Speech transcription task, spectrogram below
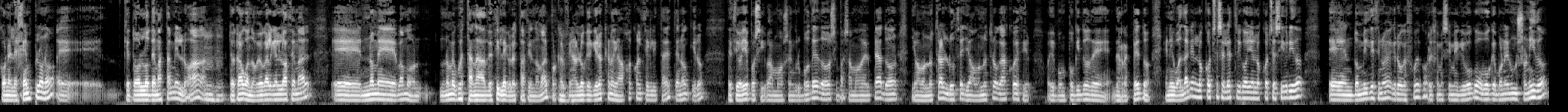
con el ejemplo, ¿no? Eh, que todos los demás también lo hagan. Entonces, claro, cuando veo que alguien lo hace mal, eh, no me, vamos, no me cuesta nada decirle que lo está haciendo mal, porque al final lo que quiero es que no digan, joder, con el ciclista este, ¿no? Quiero decir, oye, pues si vamos en grupos de dos, si pasamos el peatón, llevamos nuestras luces, llevamos nuestro casco, decir, oye, pues un poquito de, de respeto. En igualdad que en los coches eléctricos y en los coches híbridos, en 2019 creo que fue, corrígeme si me equivoco, hubo que poner un sonido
